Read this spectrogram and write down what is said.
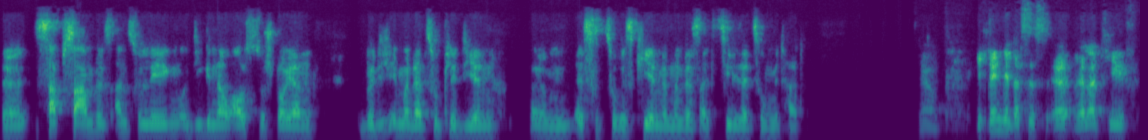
äh, Subsamples anzulegen und die genau auszusteuern, würde ich immer dazu plädieren, ähm, es zu riskieren, wenn man das als Zielsetzung mit hat. Ja, ich denke, das ist äh, relativ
